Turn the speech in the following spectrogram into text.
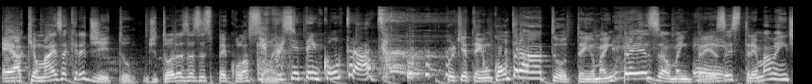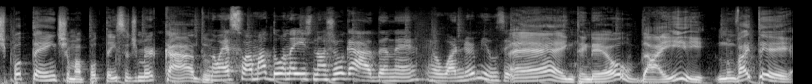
é a que eu mais acredito de todas as especulações. Porque tem contrato. Porque tem um contrato, tem uma empresa, uma empresa É. extremamente potente, uma potência de mercado. Não é só a Madonna aí na jogada, né? É o Warner Music. É, entendeu? Daí não vai ter,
